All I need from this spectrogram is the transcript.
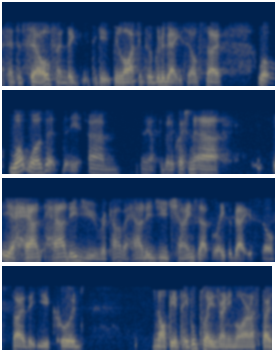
a sense of self and to, to get, be liked and feel good about yourself. So, what what was it? Um, let me ask a better question. Uh, yeah, how how did you recover? How did you change that belief about yourself so that you could not be a people pleaser anymore, and I suppose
